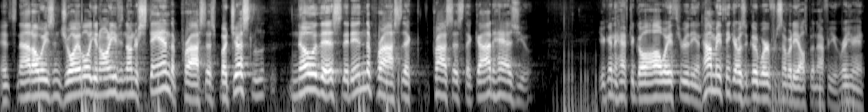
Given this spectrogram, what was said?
It's not always enjoyable. You don't even understand the process, but just know this that in the process, process that God has you, you're going to have to go all the way through the end. How many think that was a good word for somebody else, but not for you? Raise your hand.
